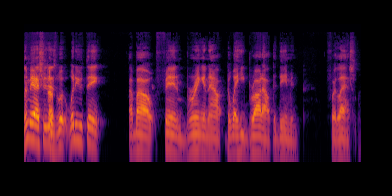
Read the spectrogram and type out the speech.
Let me ask you uh, this: what, what do you think about Finn bringing out the way he brought out the demon for Lashley?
